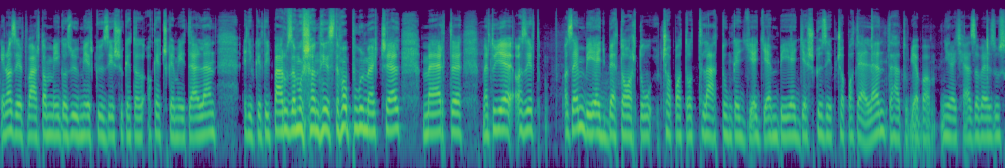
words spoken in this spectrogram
Én azért vártam még az ő mérkőzésüket a, a Kecskemét ellen. Egyébként egy párhuzamosan néztem a pool meccsel, mert, mert ugye azért az MB1-be tartó csapatot láttunk egy, egy MB1-es középcsapat ellen, tehát ugye a Nyíregyháza versus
